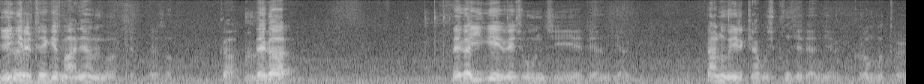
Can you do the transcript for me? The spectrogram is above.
얘기를 되게 많이 하는 것 같아요. 그래서 그러니까 내가 내가 이게 왜 좋은지에 대한 이야기, 나는 왜 이렇게 하고 싶은지에 대한 이야기 그런 것들을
